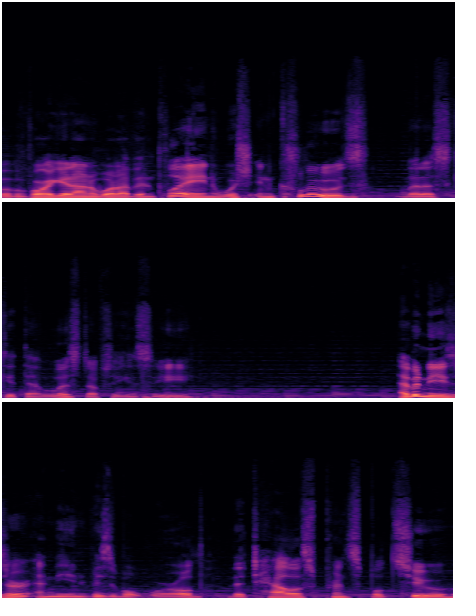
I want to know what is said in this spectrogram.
But before I get on to what I've been playing, which includes, let us get that list up so you can see Ebenezer and the Invisible World, The Talos Principle 2,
